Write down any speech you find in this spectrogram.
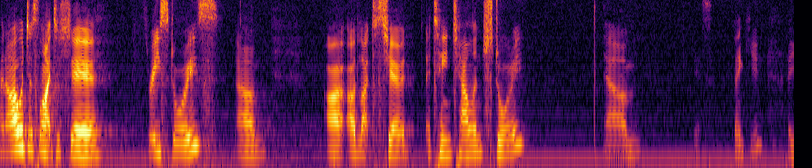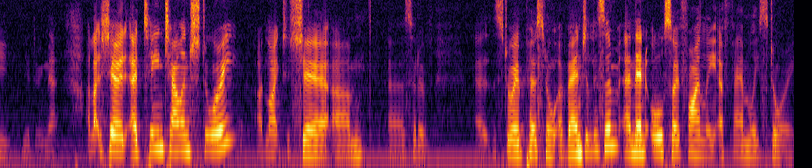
and I would just like to share three stories um, I, would like to share a, a teen challenge story. Um, yes, thank you. Are you you're doing that? I'd like to share a, a teen challenge story. I'd like to share um, sort of uh, the story of personal evangelism, and then also finally a family story.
